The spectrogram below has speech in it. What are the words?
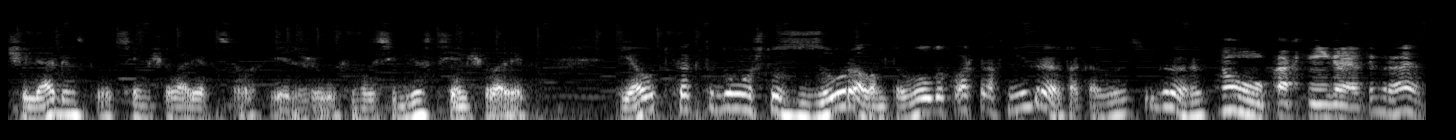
Челябинск, вот 7 человек целых есть живых. Новосибирск, 7 человек. Я вот как-то думал, что за Уралом-то World of Warcraft не играют, оказывается, играют. Ну, как не играют, играют.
